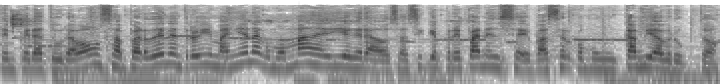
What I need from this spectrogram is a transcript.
temperatura. Vamos a perder entre hoy y mañana como más de 10 grados, así que prepárense, va a ser como un cambio abrupto.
